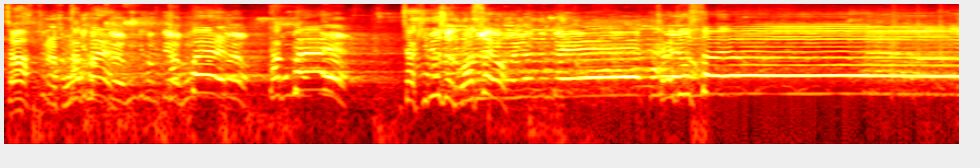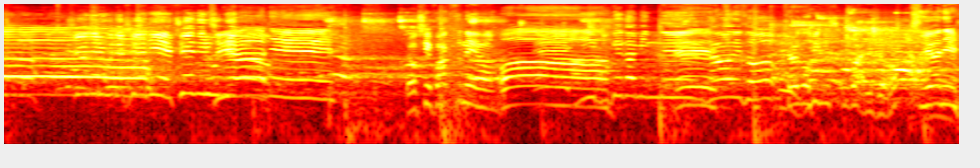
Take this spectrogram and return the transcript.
자, 쉽진 않았어. 홍기성 닭발! 뛰어요. 홍기성 뛰어요. 닭발! 홍기성 뛰어요. 닭발! 자, 김효순 왔어요. 걸렸는데. 잘 줬어요. 주현이. 주현이로군요. 주현이. 역시 박스네요. 이 와. 무게감 있는 네. 상황에서 결국- 우리 축구 아니죠. 주현이.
